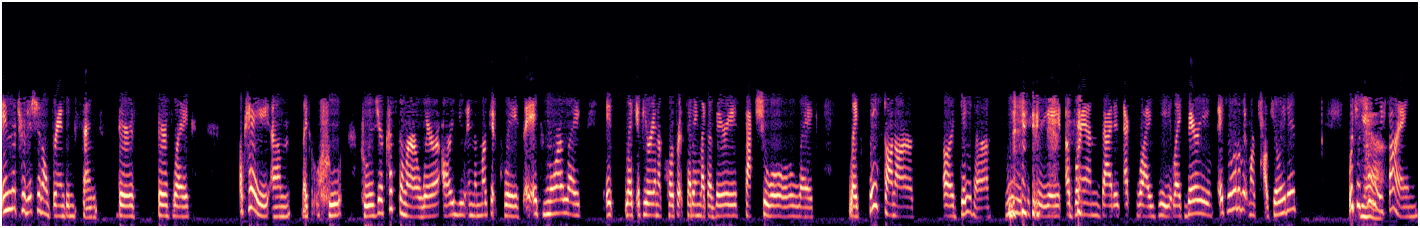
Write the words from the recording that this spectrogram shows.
in the traditional branding sense, there's there's like, okay, um, like who who is your customer? Where are you in the marketplace? It's more like it like if you're in a corporate setting, like a very factual, like like based on our our data, we need to create a brand that is XYZ, like very, it's a little bit more calculated, which is yeah. totally fine.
